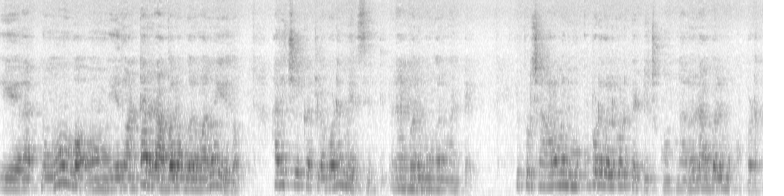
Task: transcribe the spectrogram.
ఏ రత్నము ఏదో అంటారు రబ్బర్ ఉంగరం అనో ఏదో. అది చీకట్లో కూడా మెరిసిద్ది. రబ్బర్ ఉంగరం అంటే. ఇప్పుడు చాలామంది ముక్కు పొడగలు కూడా పెట్టించుకుంటున్నారు. రబ్బర్ ముక్కు పొడగ.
